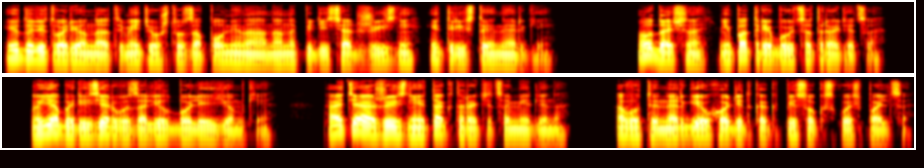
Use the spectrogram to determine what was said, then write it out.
и удовлетворенно отметил, что заполнена она на 50 жизней и 300 энергии. Удачно, не потребуется тратиться. Но я бы резервы залил более ёмкие. Хотя жизни и так тратится медленно. А вот энергия уходит как песок сквозь пальцы.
